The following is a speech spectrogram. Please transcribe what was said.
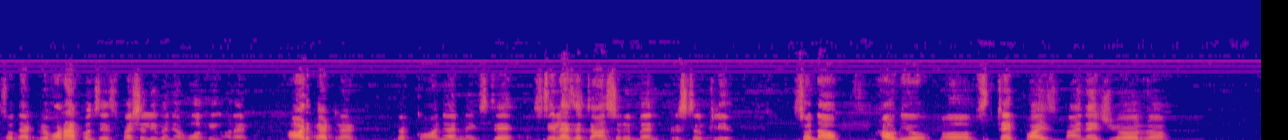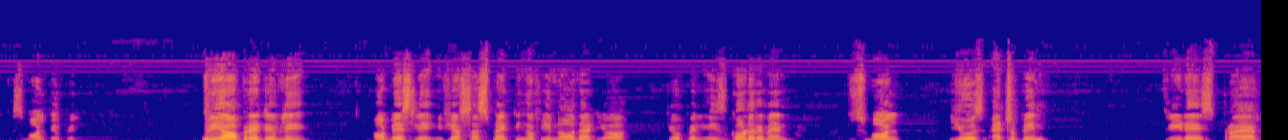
So that way, what happens is, especially when you're working on a hard cataract, the cornea next day still has a chance to remain crystal clear. So now, how do you uh, stepwise manage your uh, small pupil? Pre-operatively, obviously, if you're suspecting of you know that your pupil is going to remain small, use atropine three days prior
